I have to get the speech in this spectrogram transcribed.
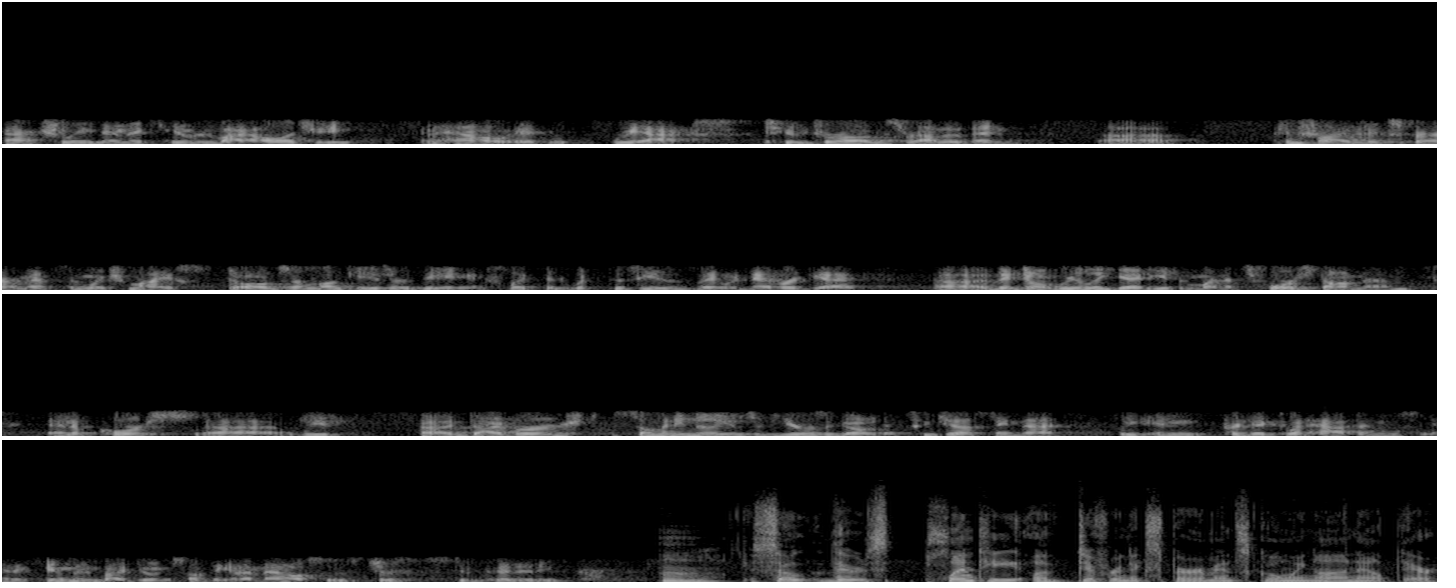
actually mimic human biology and how it reacts to drugs rather than uh, contrived experiments in which mice, dogs, or monkeys are being inflicted with diseases they would never get. Uh, they don't really get even when it's forced on them. And of course, uh, we've uh, diverged so many millions of years ago that suggesting that we can predict what happens in a human by doing something in a mouse is just stupidity. Hmm. So there's plenty of different experiments going on out there.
